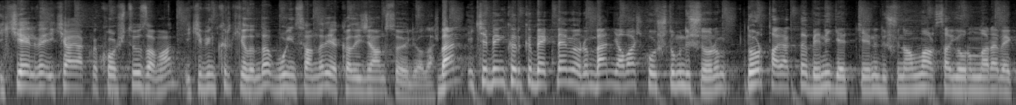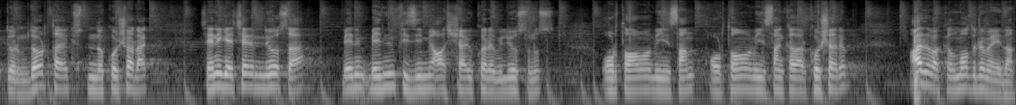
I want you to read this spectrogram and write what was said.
iki el ve iki ayakla koştuğu zaman 2040 yılında bu insanları yakalayacağını söylüyorlar. Ben 2040'ı beklemiyorum. Ben yavaş koştuğumu düşünüyorum. 4 ayakta beni geçeceğini düşünen varsa yorumlara bekliyorum. 4 ayak üstünde koşarak seni geçerim diyorsa benim benim fiziğimi aşağı yukarı biliyorsunuz. Ortalama bir insan, ortalama bir insan kadar koşarım. Hadi bakalım Odri Meydan.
